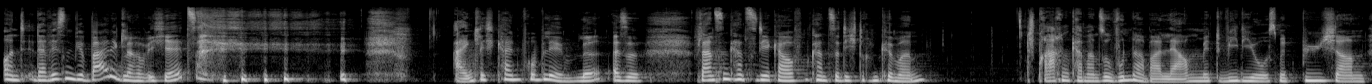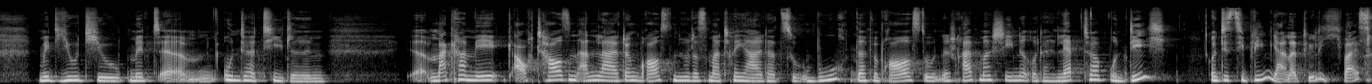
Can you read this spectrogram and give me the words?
Und da wissen wir beide, glaube ich, jetzt, eigentlich kein Problem. Ne? Also Pflanzen kannst du dir kaufen, kannst du dich darum kümmern. Sprachen kann man so wunderbar lernen mit Videos, mit Büchern, mit YouTube, mit ähm, Untertiteln. Äh, Makramee, auch tausend Anleitungen, brauchst du nur das Material dazu. Ein Buch, dafür brauchst du eine Schreibmaschine oder einen Laptop und dich. Und Disziplin, ja, natürlich, ich weiß,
